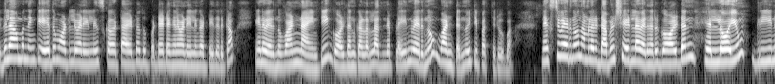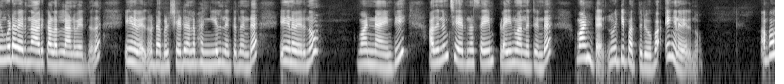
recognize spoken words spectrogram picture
ഇതിലാകുമ്പോൾ നിങ്ങൾക്ക് ഏത് മോഡൽ വേണമെങ്കിലും സ്കേർട്ടായിട്ടോ ദുപ്പട്ടായിട്ടോ എങ്ങനെ വേണമെങ്കിലും കട്ട് ചെയ്തെടുക്കാം. ഇങ്ങനെ വരുന്നു. വൺ നയന്റി ഗോൾഡൻ കളറിൽ അതിന്റെ പ്ലെയിൻ വരുന്നു. വൺ ടെൻ നൂറ്റി പത്ത് രൂപ. നെക്സ്റ്റ് വരുന്നു നമ്മളൊരു ഡബിൾ ഷെയ്ഡിലാണ് വരുന്നത്. ഗോൾഡൻ യെല്ലോയും ഗ്രീനും കൂടെ വരുന്ന ആ ഒരു കളറിലാണ് വരുന്നത്. ഇങ്ങനെ വരുന്നു. ഡബിൾ ഷെയ്ഡ് നല്ല ഭംഗിയിൽ നിൽക്കുന്നുണ്ട്. ഇങ്ങനെ വരുന്നു. വൺ നയന്റി അതിനും ചേരുന്ന സെയിം പ്ലെയിൻ വന്നിട്ടുണ്ട്. വൺ ടെൻ നൂറ്റി പത്ത് രൂപ. ഇങ്ങനെ വരുന്നു. അപ്പോൾ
